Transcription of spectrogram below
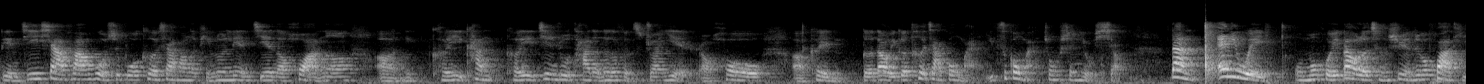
点击下方或者是播客下方的评论链接的话呢，啊、你可以看可以进入他的那个粉丝专业，然后啊、可以得到一个特价购买，一次购买终身有效。但 anyway，我们回到了程序员这个话题，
